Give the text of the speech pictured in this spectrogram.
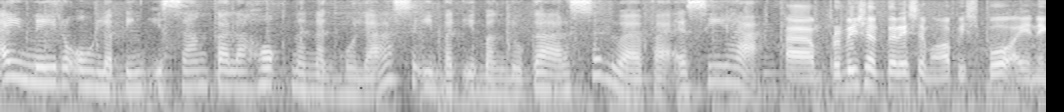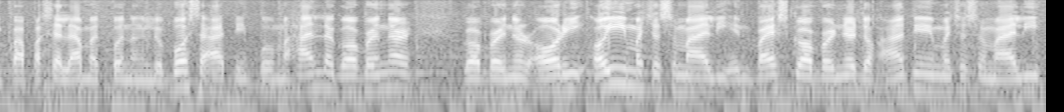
ay mayroong labing isang kalahok na nagmula sa iba't ibang lugar sa Nueva Ecija. Ang Provincial Tourism Office po ay nagpapasalamat po ng lubos sa ating po mahal na Governor, Governor Ori Oy Machasumali and Vice Governor Doc Anthony Machasumali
